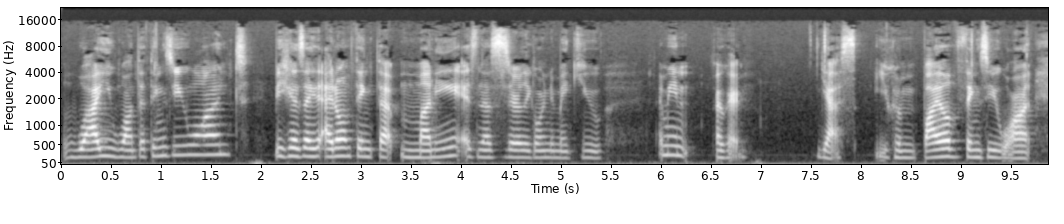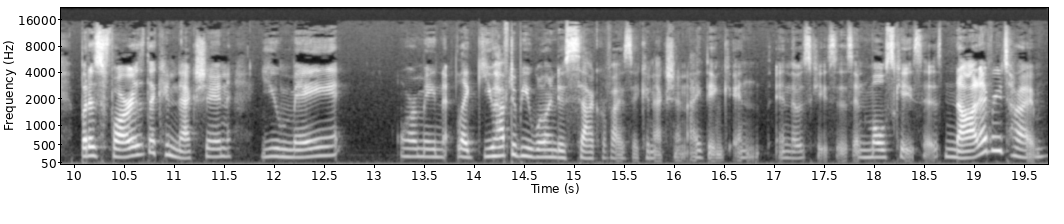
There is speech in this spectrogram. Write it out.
why you want the things you want because I, I don't think that money is necessarily going to make you I mean, okay, yes, you can buy all the things you want, but as far as the connection, you may or may not, like you have to be willing to sacrifice a connection i think in in those cases in most cases. Not every time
